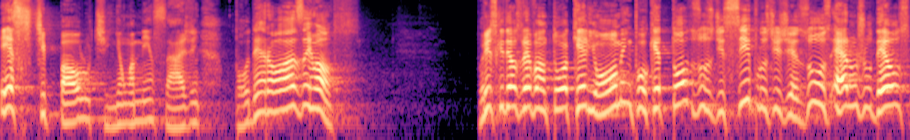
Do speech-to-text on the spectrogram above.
Este Paulo tinha uma mensagem poderosa, irmãos. Por isso que Deus levantou aquele homem, porque todos os discípulos de Jesus eram judeus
